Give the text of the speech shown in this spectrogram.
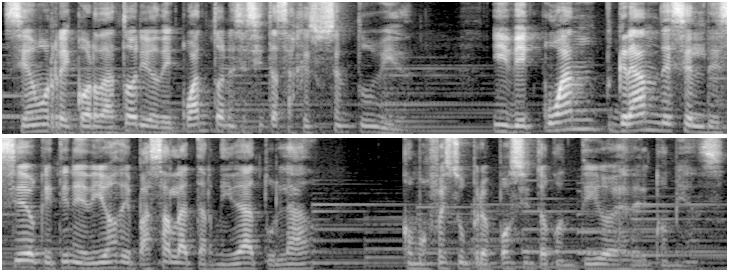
sea un recordatorio de cuánto necesitas a Jesús en tu vida y de cuán grande es el deseo que tiene Dios de pasar la eternidad a tu lado, como fue su propósito contigo desde el comienzo.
